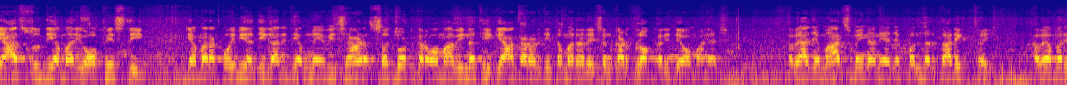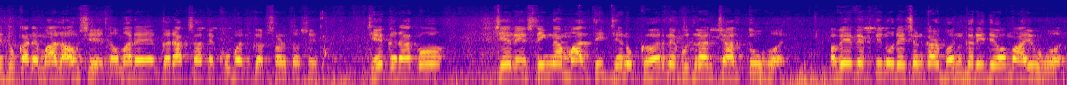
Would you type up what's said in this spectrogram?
એ આજ સુધી અમારી ઓફિસથી કે અમારા કોઈ બી અધિકારીથી અમને એવી જાણ સચોટ કરવામાં આવી નથી કે આ કારણથી તમારા રેશન કાર્ડ બ્લોક કરી દેવામાં આવ્યા છે. હવે આજે માર્ચ મહિનાની આજે પંદર તારીખ થઈ. હવે અમારી દુકાને માલ આવશે તો અમારે ગ્રાહક સાથે ખૂબ જ ઘર્ષણ થશે. જે ગ્રાહકો જે રેશનિંગના માલથી જેનું ઘર ને ગુજરાન ચાલતું હોય, હવે એ વ્યક્તિનું રેશન કાર્ડ બંધ કરી દેવામાં આવ્યું હોય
